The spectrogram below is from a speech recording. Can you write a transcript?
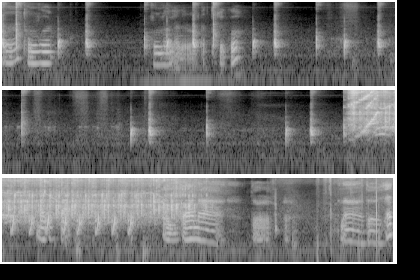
음, 동굴 엉덩이 안으로 빠뜨리고 맞았다. 자, 이거 하나, 둘, 하나, 둘, 셋.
